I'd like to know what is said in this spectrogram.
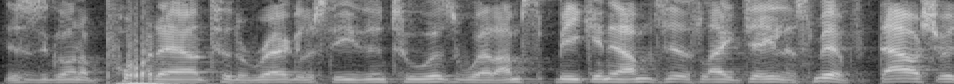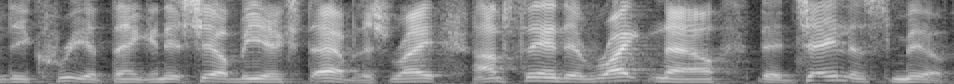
This is going to pour down to the regular season too as well. I'm speaking. I'm just like Jaylon Smith. Thou shalt decree a thing, and it shall be established. Right? I'm saying that right now that Jaylon Smith,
